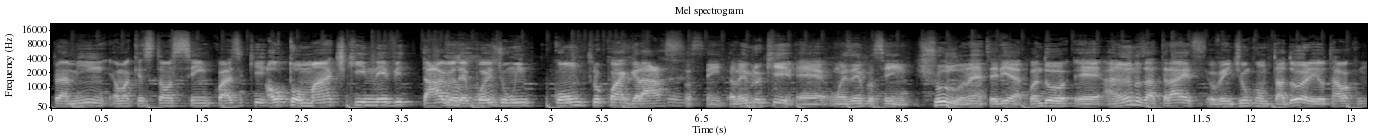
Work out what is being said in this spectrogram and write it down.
pra mim é uma questão assim, quase que automática e inevitável depois de um encontro com a graça, assim. Eu lembro que, é, um exemplo assim, chulo, né? Seria quando, é, há anos atrás, eu vendi um computador e eu tava com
